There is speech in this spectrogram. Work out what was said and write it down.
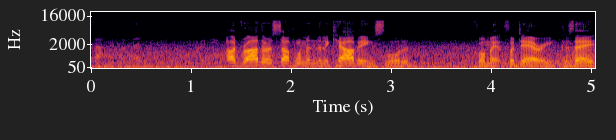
supplements? I'd rather a supplement than a cow being slaughtered for for dairy because they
